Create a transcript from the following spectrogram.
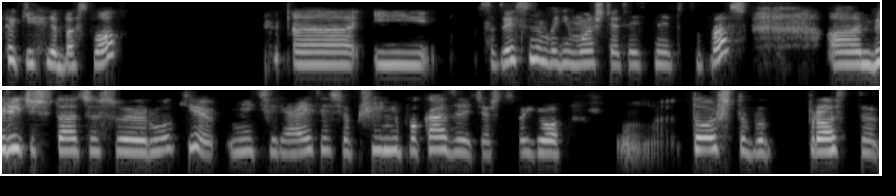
каких-либо слов, а, и, соответственно, вы не можете ответить на этот вопрос. А, берите ситуацию в свои руки, не теряйтесь, вообще не показывайте свое то, что вы просто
